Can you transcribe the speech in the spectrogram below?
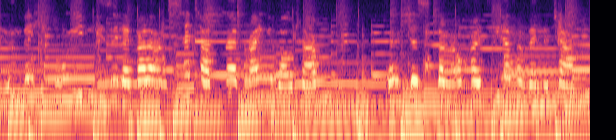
sie irgendwelche Druiden, die sie da gerade am Set hatten, halt reingebaut haben und das dann auch halt wiederverwendet haben.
